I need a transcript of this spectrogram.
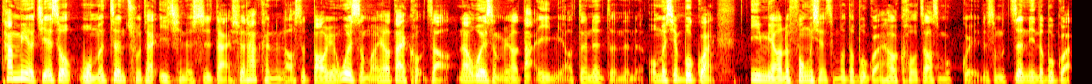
他没有接受我们正处在疫情的时代，所以他可能老是抱怨为什么要戴口罩，那为什么要打疫苗等等等等的。我们先不管疫苗的风险，什么都不管，还有口罩什么鬼的，什么政令都不管。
